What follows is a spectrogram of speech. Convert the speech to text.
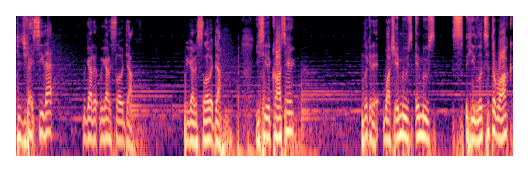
did you guys see that? We gotta we gotta slow it down. We gotta slow it down. You see the crosshair? Look at it. Watch it moves. It moves. He looks at the rock,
